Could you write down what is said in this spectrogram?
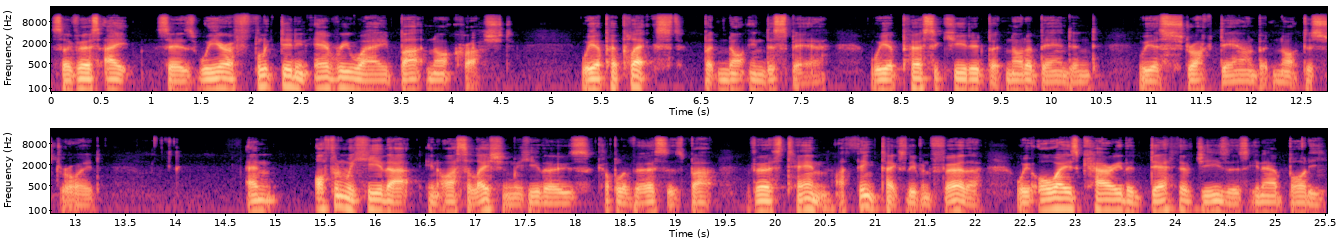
So, verse 8 says, We are afflicted in every way, but not crushed. We are perplexed, but not in despair. We are persecuted, but not abandoned. We are struck down, but not destroyed. And often we hear that in isolation. We hear those couple of verses, but verse 10, I think, takes it even further. We always carry the death of Jesus in our body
